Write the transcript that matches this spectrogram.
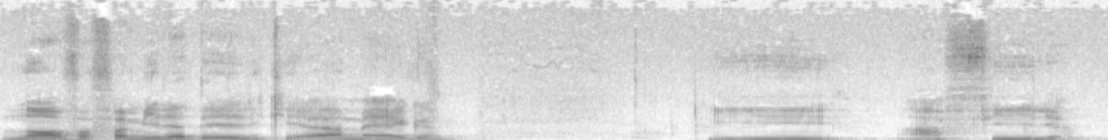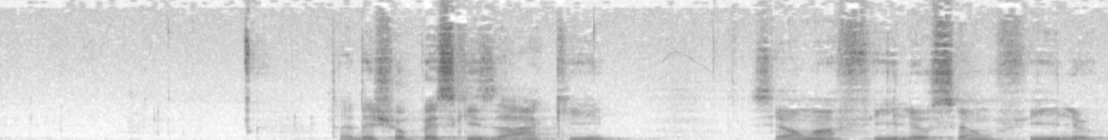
nova família dele, que é a Megan e a filha. Então, deixa eu pesquisar aqui se é uma filha ou se é um filho.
